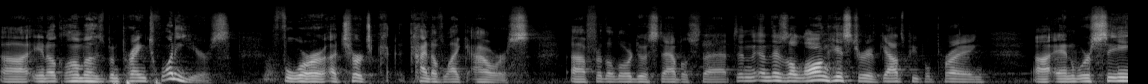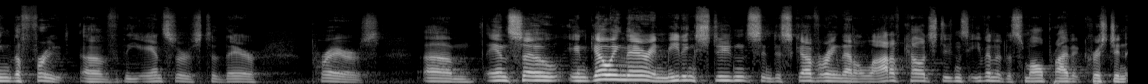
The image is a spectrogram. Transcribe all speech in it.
uh, in Oklahoma who's been praying 20 years for a church kind of like ours, uh, for the Lord to establish that. And, and there's a long history of God's people praying, uh, and we're seeing the fruit of the answers to their prayers. Um, and so, in going there and meeting students and discovering that a lot of college students, even at a small private Christian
